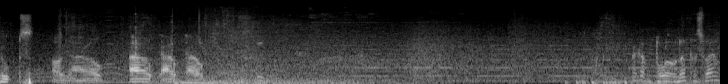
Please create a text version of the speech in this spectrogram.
Oops. Oh no. Oh, no, no. I got blown up as well.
